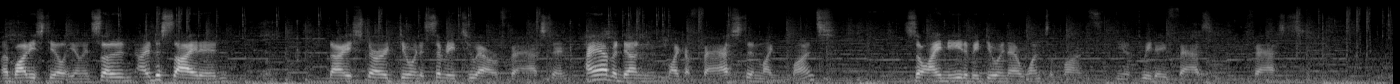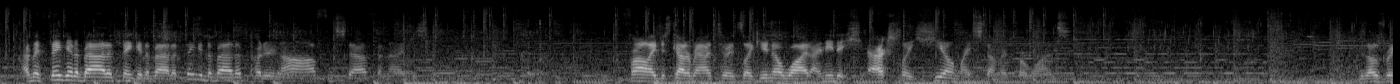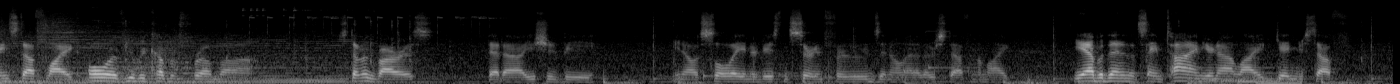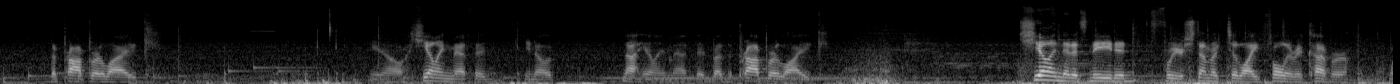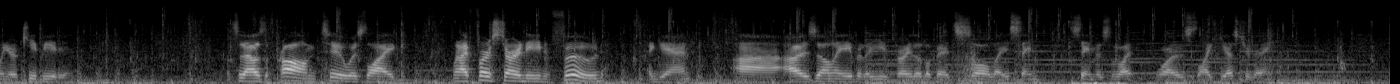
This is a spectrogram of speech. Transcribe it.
my body's still healing. So I decided that I started doing a 72 hour fast. And I haven't done like a fast in like months. So I need to be doing that once a month, you know, three day fast fasts. I've been thinking about it, thinking about it, thinking about it, putting it off and stuff, and I just finally just got around to it. It's like, you know what? I need to he actually heal my stomach for once. Because I was reading stuff like, oh, if you recover from uh, stomach virus, that uh, you should be, you know, slowly introducing certain foods and all that other stuff. And I'm like, yeah, but then at the same time, you're not like getting yourself the proper like, you know, healing method. You know, not healing method, but the proper like healing that it's needed for your stomach to like fully recover when you keep eating. So that was the problem too. Was like when I first started eating food, again. Uh, I was only able to eat very little bit slowly, same same as what was like yesterday.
